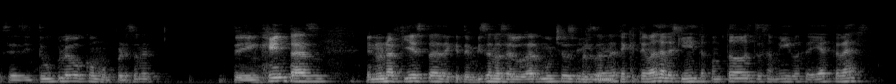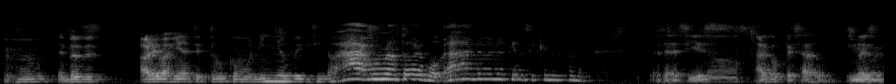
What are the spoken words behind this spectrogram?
O sea, si tú luego como persona te engentas en una fiesta de que te empiezan a saludar muchas Sí, personas. De que te vas a la esquinita con todos tus amigos de allá atrás. Entonces, Ahora imagínate tú como niño, güey, diciendo, ah, un autógrafo, ah, no, no, que no sé qué, no sé cuándo. O sea, sí es No. algo pesado. Sí, no, es, güey.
